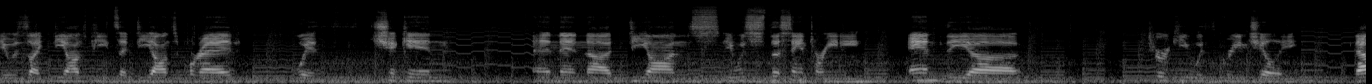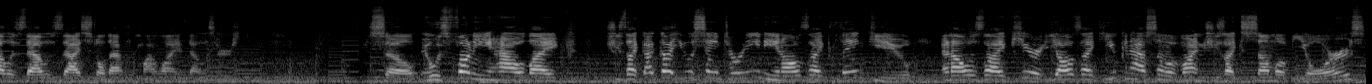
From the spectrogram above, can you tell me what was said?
It was like Dion's pizza, Dion's bread with chicken, and then uh, Dion's. It was the Santorini and the uh, turkey with green chili. That was that was I stole that from my wife. That was hers. So it was funny how like she's like, I got you a Santorini, and I was like, thank you. And I was like, here, y'all was like, you can have some of mine. And she's like, some of yours.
